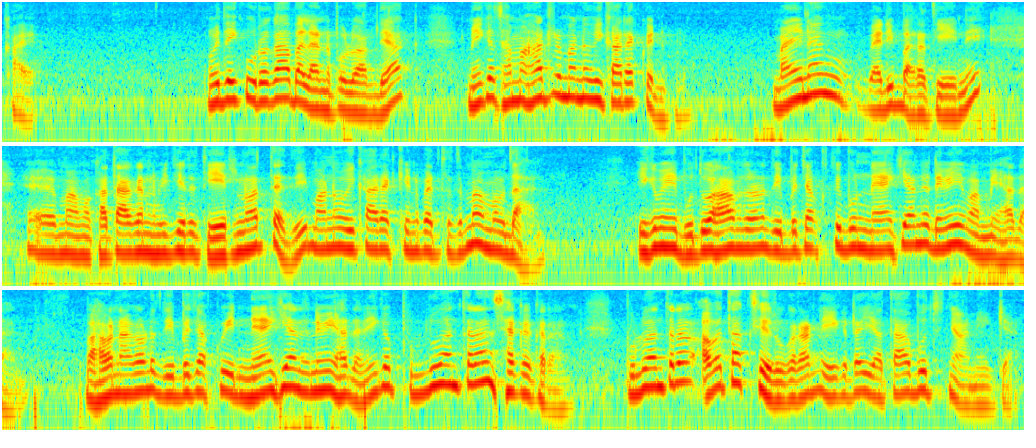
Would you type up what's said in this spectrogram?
කය. මොකද ඒක උරගා බලන්න පුළුවන් දෙයක්. මේක සමහරට මන විකාරයක් වෙන්න පුළුවන්. මම නම් වැඩි බර තියෙන්නේ මම කතා කරන විදිහට තේරෙනවත් ඇති මනෝ විකාරයක් කියන පැත්ත තමයි මම දාන්නේ. ඒක මේ බුදුහාමුදුරන දිබ්බචක්ක තිබුණ නැහැ කියන්නේ නෙමෙයි මම මේ හදාන්නේ. භාවනා කරනකොට දිබ්බචක්ක වෙන්නේ නැහැ කියන්නේ නෙමෙයි හදන්නේ. ඒක පුළුවන් තරම් සැක කරන්න. පුළුවන් තරම් අව탁සේරු කරන්න. ඒකට යථාභූත ඥානය කියන්නේ.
